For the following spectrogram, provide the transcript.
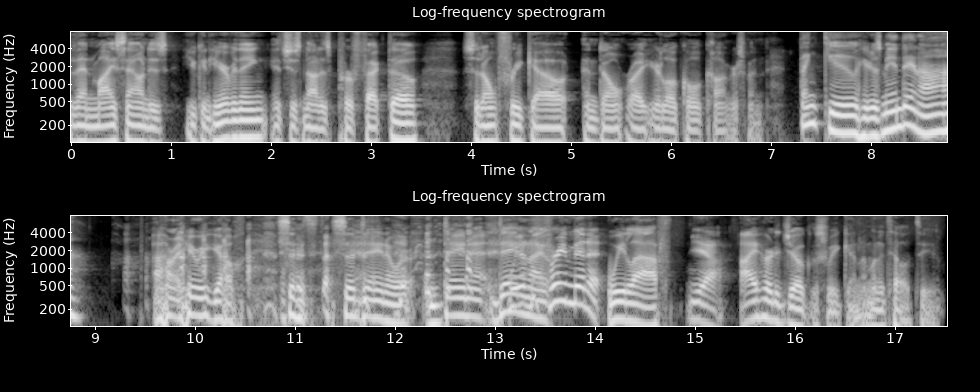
Then my sound is, you can hear everything. It's just not as perfecto. So don't freak out and don't write your local congressman. Thank you. Here's me and Dana. All right, here we go. So, so Dana, we're Dana, We Dana have and I, free minute. we laugh. Yeah. I heard a joke this weekend. I'm going to tell it to you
